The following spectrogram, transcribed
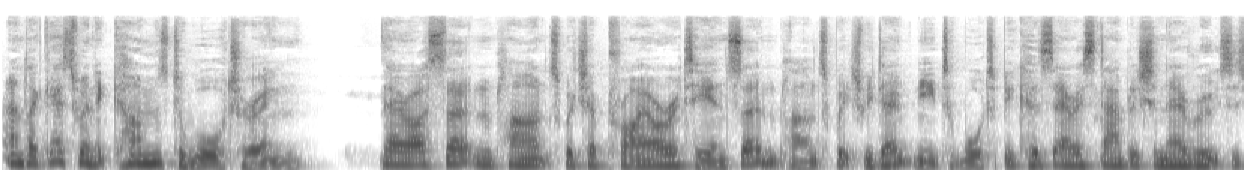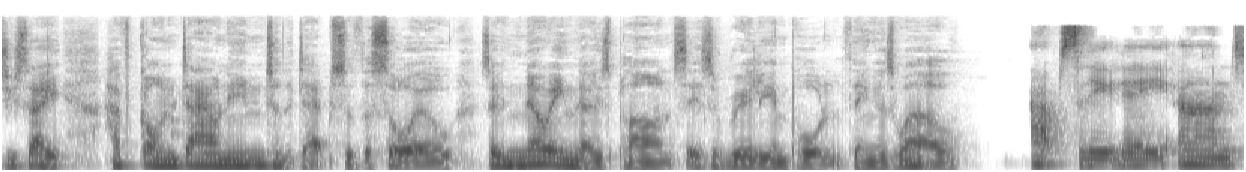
And I guess when it comes to watering, there are certain plants which are priority and certain plants which we don't need to water because they're established and their roots, as you say, have gone down into the depths of the soil. So knowing those plants is a really important thing as well. Absolutely. And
